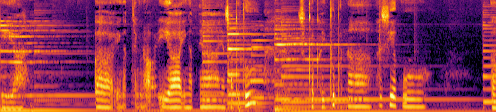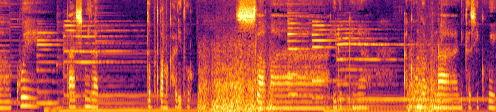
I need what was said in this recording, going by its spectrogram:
Iya. Uh, inget yang iya ingatnya yang satu tuh kakak itu pernah ngasih aku uh, kue pas milad itu pertama kali tuh. Selama hidup kayaknya aku nggak pernah dikasih kue.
